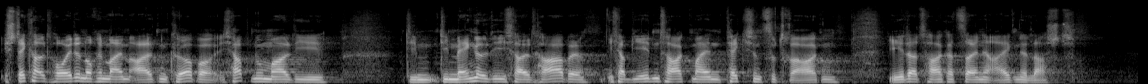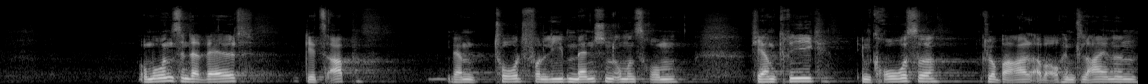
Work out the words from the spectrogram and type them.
Ich stecke halt heute noch in meinem alten Körper. Ich habe nun mal die, die, die Mängel, die ich halt habe. Ich habe jeden Tag mein Päckchen zu tragen. Jeder Tag hat seine eigene Last. Um uns in der Welt geht's ab. Wir haben Tod von lieben Menschen um uns herum. Wir haben Krieg im Großen global, aber auch im Kleinen,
